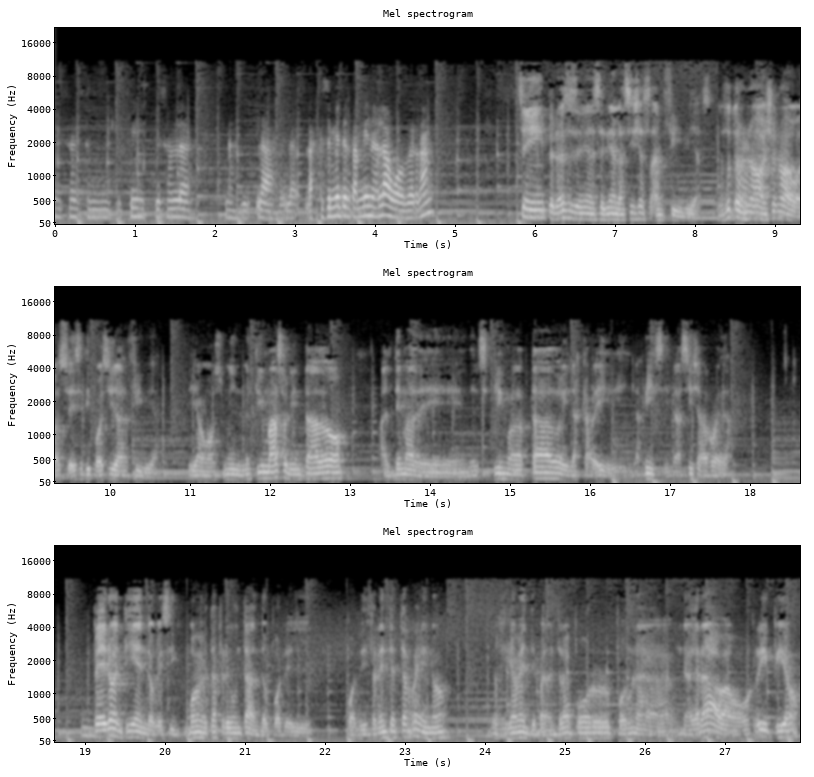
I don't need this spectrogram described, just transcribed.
Exactamente, sí, que son las, las, las que se meten también al agua, ¿verdad? Sí, pero esas serían, las sillas anfibias. Nosotros no, yo no hago ese tipo de sillas anfibias. Digamos, me estoy más orientado al tema del ciclismo adaptado y las, y las bicis, de rueda. Pero entiendo que si vos me estás preguntando por el por diferentes terrenos, lógicamente para entrar por, por una, una, grava o un ripio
